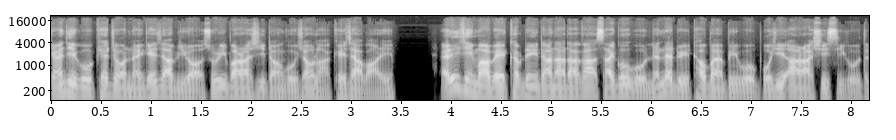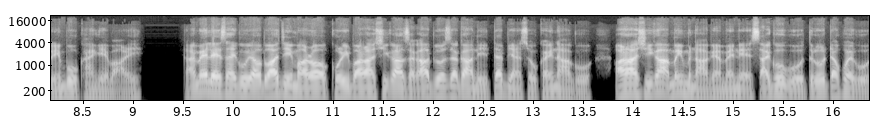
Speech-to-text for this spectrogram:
ကမ်းခြေကိုဖျက်ကျော်နိုင်ခဲ့ကြပြီးတော့ဆိုရီဘာရာရှီတောင်ကိုရောက်လာခဲ့ကြပါတယ်။အဲ့ဒီအချိန်မှာပဲကပတိန်တာနာတာကစိုက်ကိုကိုလက်နက်တွေထောက်ပံ့ပေးဖို့ဗိုလ်ကြီးအာရာရှိစီကိုသတင်းပို့ခိုင်းခဲ့ပါတယ်။ ဒါမဲ့လည်းစိုက်ကိုရောက်သွားချိန်မှာတော့ကိုရီဘာရာရှီကစကားပြောဆက်ကနေတက်ပြန်ဆုတ်ခိုင်းတာကိုအာရာရှီကအမိတ်မနာခံမဲနဲ့စိုက်ကိုကိုသူတို့တပ်ဖွဲ့ကို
